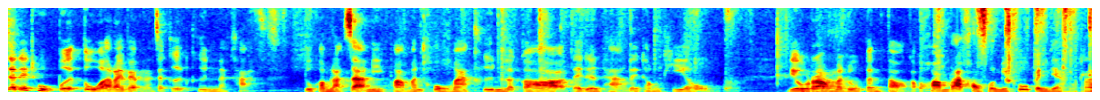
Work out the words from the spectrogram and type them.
จะได้ถูกเปิดตัวอะไรแบบนั้นจะเกิดขึ้นนะคะ ดูความรักจะมีความมั่นคงมากขึ้น แล้วก็ได้เดินทางได้ท่องเที่ยว เดี๋ยวเรามาดูกันต่อกับความรักของคนมีคู่เป็นอย่างไร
